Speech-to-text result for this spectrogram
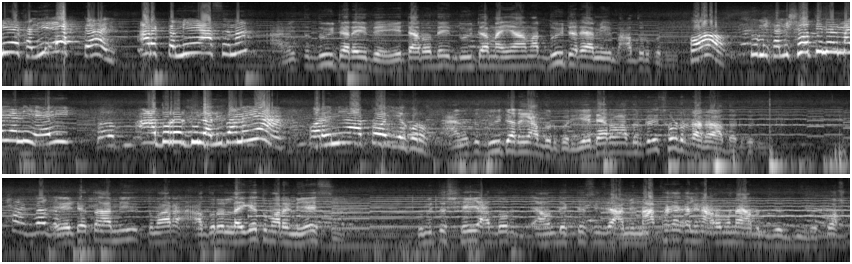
মেয়ে খালি একটাই? আরেকটা মেয়ে আছে না? আমি তো দুইটারেই দেই এটারও দেই দুইটা মাইয়া আমার দুইটারে আমি আদর করি। হ তুমি খালি সতীনের মাইয়া নিয়ে এই আদরের দুলালি বানাইয়া ওরে নিয়ে তো ইয়ে করো। আমি তো দুইটারেই আদর করি এটারও আদর করি ছোটটারও আদর করি। এটা তো আমি তোমার আদরের লাগে তোমারে নিয়ে এসেছি। তুমি তো সেই আদর এখন দেখতেছি যে আমি না থাকাকালীন আরও মনে হয় আরও কষ্ট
